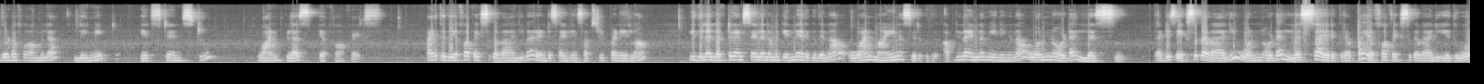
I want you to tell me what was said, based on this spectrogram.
இதோட formula limit x tends to one plus f of x அடுத்தது எஃப் ஆஃப் வேல்யூவை ரெண்டு சைட்லையும் சப்ஸ்டியூட் பண்ணிடலாம். இதில் லெஃப்ட் ஹேண்ட் சைடில் நமக்கு என்ன இருக்குதுன்னா ஒன் மைனஸ் இருக்குது. அப்படின்னா என்ன மீனிங்னா ஒன்னோட லெஸ்ஸு தட் இஸ் எக்ஸுக்கு வேல்யூ ஒன்னோட லெஸ்ஸாக இருக்கிறப்ப எஃப் ஆஃப் எக்ஸுக்கு வேல்யூ எதுவோ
